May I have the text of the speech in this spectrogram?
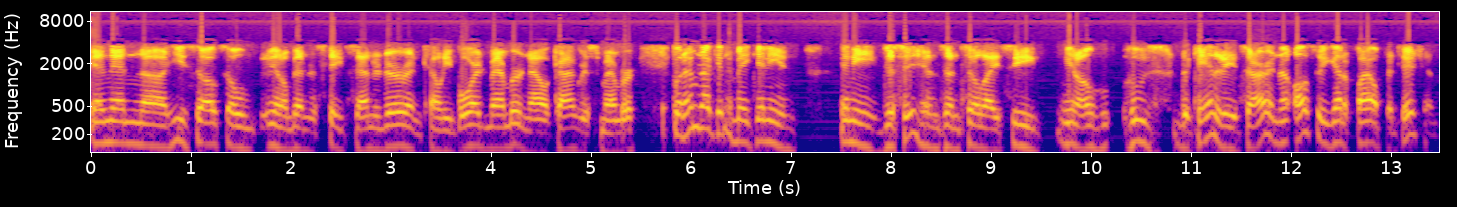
And then uh, he's also, you know, been a state senator and county board member, now a Congress member. But I'm not going to make any any decisions until I see, you know, who's the candidates are, and also you got to file petitions.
